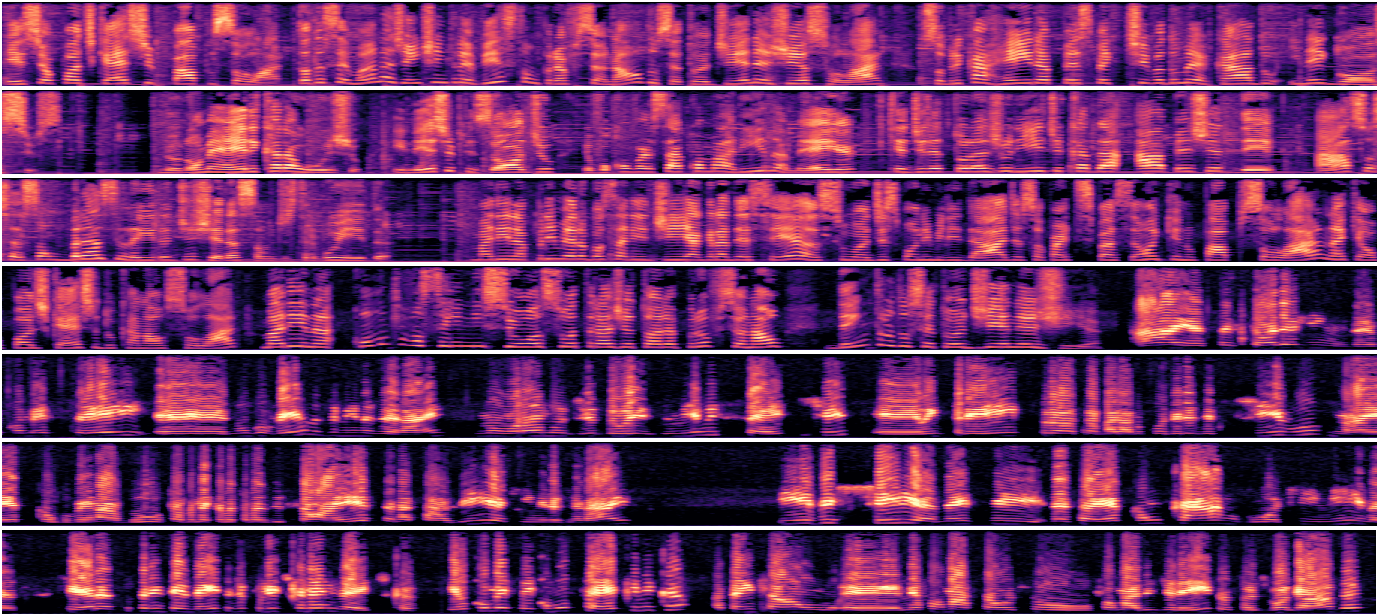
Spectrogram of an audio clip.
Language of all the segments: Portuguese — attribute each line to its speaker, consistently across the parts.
Speaker 1: Este é o podcast Papo Solar. Toda semana a gente entrevista um profissional do setor de energia solar sobre carreira, perspectiva do mercado e negócios. Meu nome é Erika Araújo e neste episódio eu vou conversar com a Marina Meyer, que é diretora jurídica da ABGD, a Associação Brasileira de Geração Distribuída. Marina, primeiro eu gostaria de agradecer a sua disponibilidade, a sua participação aqui no Papo Solar, né, que é o podcast do canal Solar. Marina, como que você iniciou a sua trajetória profissional dentro do setor de energia?
Speaker 2: Ah, essa história é linda. Eu comecei é, no governo de Minas Gerais no ano de 2007. É, eu entrei para trabalhar no Poder Executivo. Na época, o governador estava naquela transição a essa na fazia aqui em Minas Gerais e existia nesse, nessa época um cargo aqui em Minas que era superintendente de política energética. Eu comecei como técnica, até então é, minha formação, eu sou formada em Direito, eu sou advogada,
